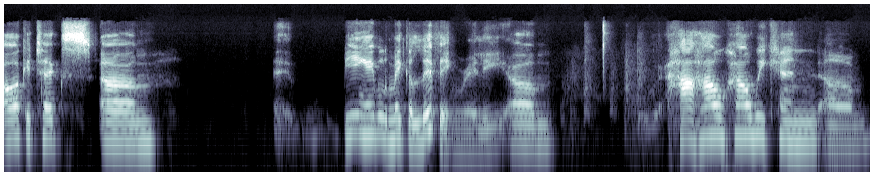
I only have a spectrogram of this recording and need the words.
architects um, being able to make a living, really. Um, how, how, how we can um,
